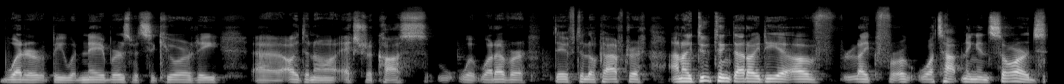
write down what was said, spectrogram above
whether it be with neighbors, with security, uh, I don't know, extra costs, with whatever, they have to look after it. And I do think that idea of like for what's happening in Swords,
